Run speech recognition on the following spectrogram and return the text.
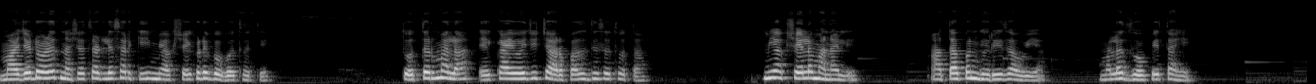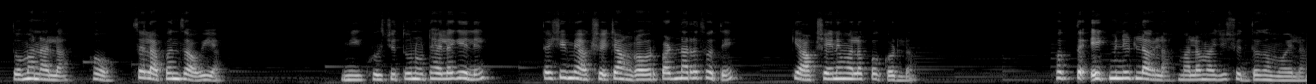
माझ्या डोळ्यात नशा चढल्यासारखी मी अक्षयकडे बघत होते. तो तर मला एकाऐवजी चार पाच दिसत होता. मी अक्षयला म्हणाले आता आपण घरी जाऊया. मला झोप येत आहे. तो म्हणाला हो चल आपण जाऊया. मी खुर्चीतून उठायला गेले. तशी मी अक्षयच्या अंगावर पडणारच होते की अक्षयने मला पकडलं. फक्त एक मिनिट लागला मला माझी शुद्ध गमवायला.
